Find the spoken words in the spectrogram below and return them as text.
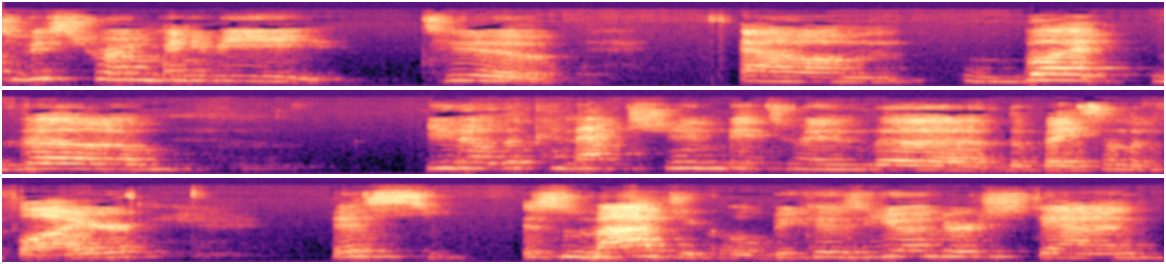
to be strong maybe too um, but the you know the connection between the the base and the flyer is is magical because you understand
